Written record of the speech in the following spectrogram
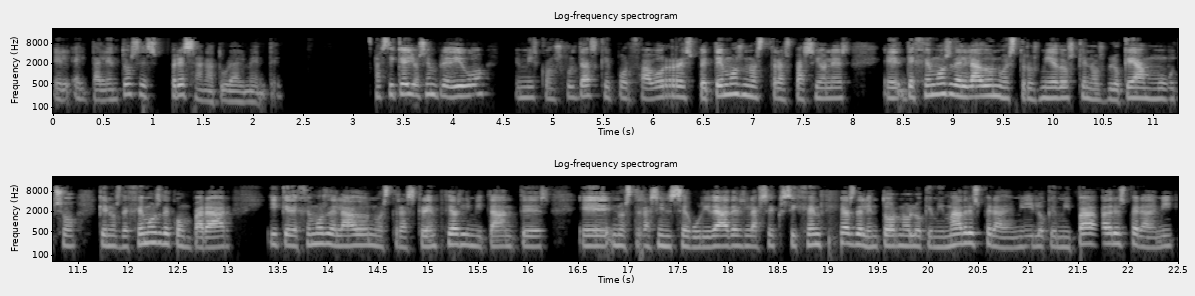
el, talento se expresa naturalmente. Así que yo siempre digo en mis consultas que por favor respetemos nuestras pasiones, eh, dejemos de lado nuestros miedos que nos bloquean mucho, que nos dejemos de comparar y que dejemos de lado nuestras creencias limitantes, eh, nuestras inseguridades, las exigencias del entorno, lo que mi madre espera de mí, lo que mi padre espera de mí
